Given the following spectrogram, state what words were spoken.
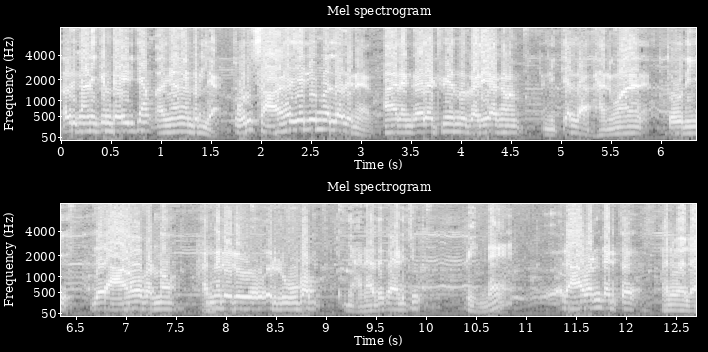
അവർ കാണിക്കണ്ടായിരിക്കാം അത് ഞാൻ കണ്ടില്ല ഒരു സാഹചര്യമൊന്നുമല്ല അതിന്. ആ ലങ്കാലക്ഷ്മി ഒന്ന് കളിയാക്കണം. എനിക്കല്ല ഹനുമാൻ തോന്നി ഇത് ആണോ പെണ്ണോ അങ്ങനെ ഒരു ഒരു രൂപം ഞാനത് കാണിച്ചു. പിന്നെ രാവണന്റെ അടുത്ത് ഹനുമാന്റെ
